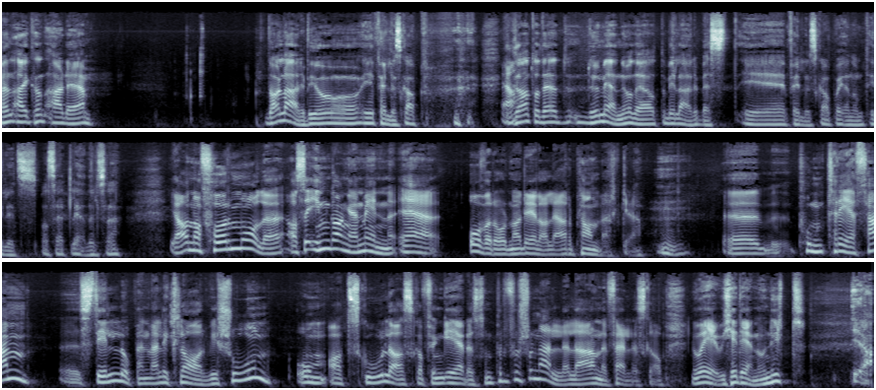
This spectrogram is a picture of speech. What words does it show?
Men er, det Da lærer vi jo i fellesskap. Ja. Og det, du mener jo det at vi lærer best i fellesskap og gjennom tillitsbasert ledelse. Ja, når formålet Altså, inngangen min er overordna del av læreplanverket. Eh, punkt 3.5 stiller opp en veldig klar visjon om at skoler skal fungere som profesjonelle lærende fellesskap. Nå er jo ikke det noe nytt. Ja,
